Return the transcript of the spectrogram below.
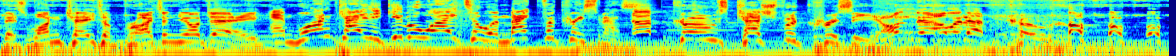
There's 1K to brighten your day. And 1K to give away to a mate for Christmas. APCO's Cash for Chrissy on now at APCO.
